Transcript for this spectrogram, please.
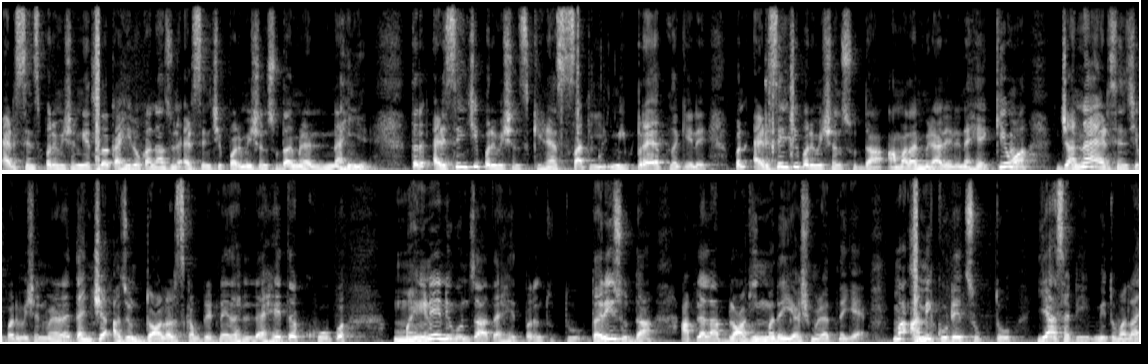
ॲडसेन्स परमिशन घेतलं. काही लोकांना अजून ॲडसेन्सची परमिशनसुद्धा मिळालेली नाही आहे तर ॲडसेन्सची परमिशन्स घेण्यासाठी मी प्रयत्न केले पण ॲडसेन्सची परमिशनसुद्धा आम्हाला मिळालेली नाही आहे किंवा ज्यांना ॲडसेन्सची परमिशन मिळाली त्यांचे अजून डॉलर्स कंप्लीट नाही झालेले आहेत. तर खूप महिने निघून जात आहेत परंतु तू तरीसुद्धा आपल्याला ब्लॉगिंगमध्ये यश मिळत नाही आहे मग आम्ही कुठे चुकतो? यासाठी मी तुम्हाला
